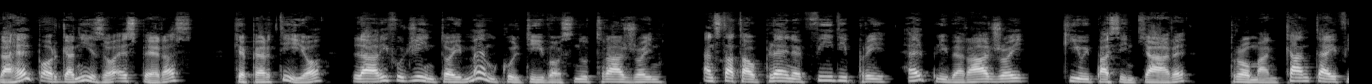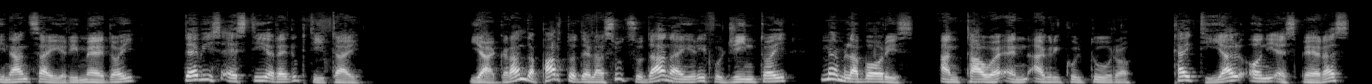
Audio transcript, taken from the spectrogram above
La help-organizo esperas, che per tio la rifugintoi mem cultivos nutrajoin anstatau plene fidi pri help liberajoi kiuj pasintiare pro mancantai finanzai rimedoi devis esti reductitai. Ja granda parto de la sud-sudanai rifugintoi mem laboris antaue en agriculturo, cae tial oni esperas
